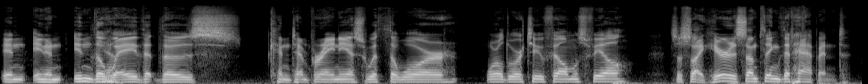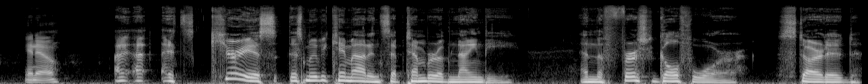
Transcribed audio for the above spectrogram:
in in in the Yeah. way that those contemporaneous with the war World War II films feel. So it's like here is something that happened, you know. I, I, it's curious. This movie came out in September of 90, and the first Gulf War started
